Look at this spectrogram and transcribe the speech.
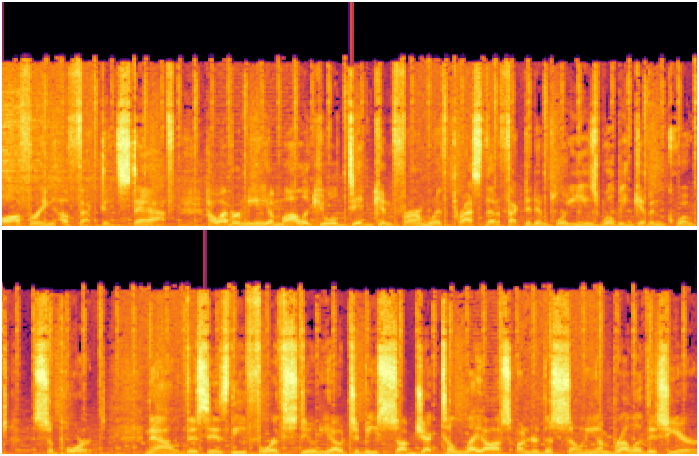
offering affected staff. However, Media Molecule did confirm with press that affected employees will be given, quote, support. Now, this is the fourth studio to be subject to layoffs under the Sony umbrella this year,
